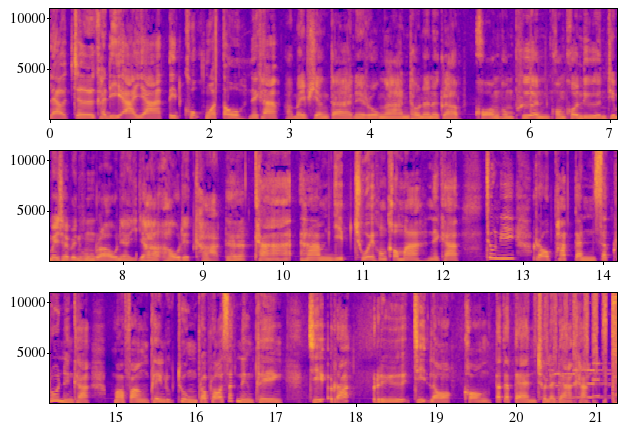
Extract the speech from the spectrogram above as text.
แล้วเจอคดีอาญาติดคุกหัวโตนะคะไม่เพียงแต่ในโรงงานเท่านั้นนะครับ ของของเพื่อนของคนอื่นที่ไม่ใช่เป็นของเราเนี่ยอย่าเอาเด็ดขาดนะฮะค่ะห้ามหยิบฉวยของเข้ามานะคะช่วงนี้เราพักกันสักครู่หนึ่งค่ะ มาฟังเพลงลูกทุ่งเพราะๆสักหนึ่งเพลง จิรักหรือจิหลอกของตะกะแตนชลดาค่ะ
